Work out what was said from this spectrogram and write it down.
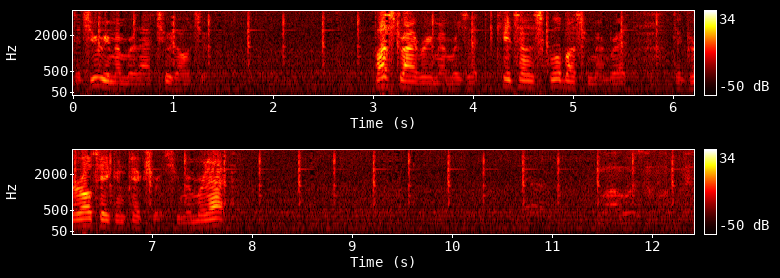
That you remember that too, don't you? Bus driver remembers it. Kids on the school bus remember it. The girl taking pictures. You remember that? Well, I wasn't looking.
